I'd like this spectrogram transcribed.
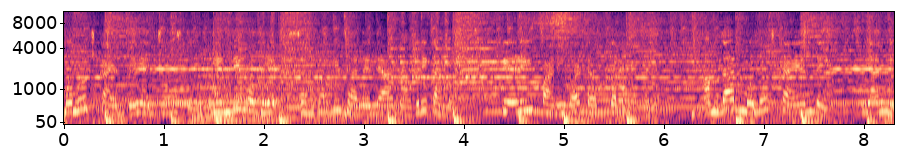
मनोज कायंदे यांच्या हस्ते दिंडीमध्ये सहभागी झालेल्या नागरिकांना केळी पाणी वाटप करण्यात आले. आमदार मनोज कायंदे यांनी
